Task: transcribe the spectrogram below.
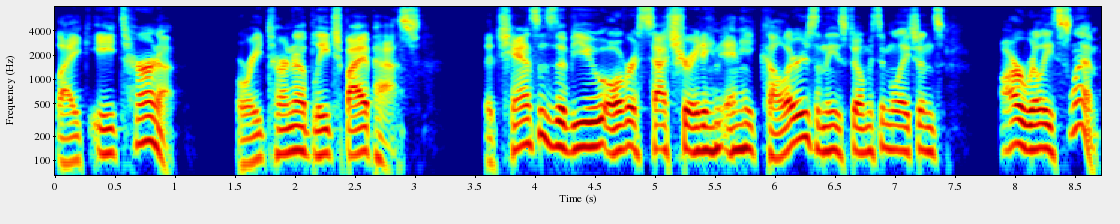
like Eterna or Eterna Bleach Bypass, the chances of you oversaturating any colors in these film simulations are really slim.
